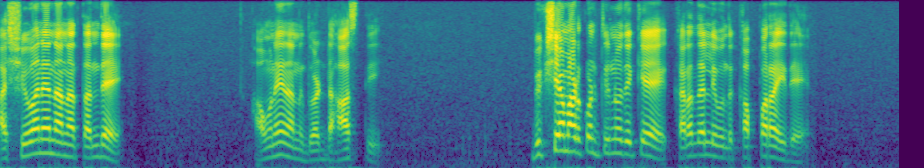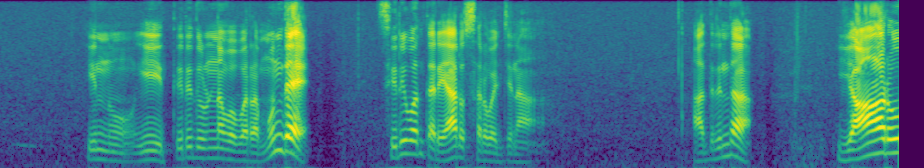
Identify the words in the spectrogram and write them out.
ಆ ಶಿವನೇ ನನ್ನ ತಂದೆ. ಅವನೇ ನನಗೆ ದೊಡ್ಡ ಆಸ್ತಿ. ಭಿಕ್ಷೆ ಮಾಡ್ಕೊಂಡು ತಿನ್ನೋದಕ್ಕೆ ಕರದಲ್ಲಿ ಒಂದು ಕಪ್ಪರ ಇದೆ. ಇನ್ನು ಈ ತಿರಿದುಣ್ಣವರ ಮುಂದೆ ಸಿರಿವಂತರು ಯಾರು ಸರ್ವಜ್ಞ? ಆದ್ದರಿಂದ ಯಾರು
